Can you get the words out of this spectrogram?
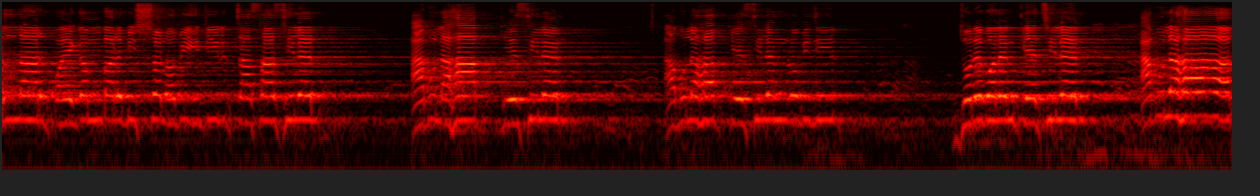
আল্লাহর পয়গম্বর বিশ্ব নবীজির চাচা ছিলেন আবুল আহাব কে ছিলেন? আবুল আহাব কে ছিলেন রবিজির জোরে বলেন কে ছিলেন? আবুল আহাব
